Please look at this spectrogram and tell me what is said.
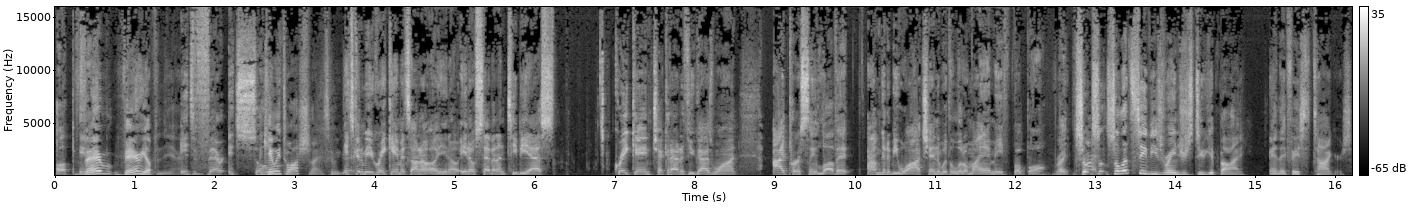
up. In very very up in the air. It's very. It's so. I can't wait to watch tonight. It's going to be good. It's going to be a great game. It's on uh, you know 807 on TBS. Great game. Check it out if you guys want. I personally love it. I'm going to be watching with a little Miami football. right. So, so so let's say these Rangers do get by and they face the Tigers.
